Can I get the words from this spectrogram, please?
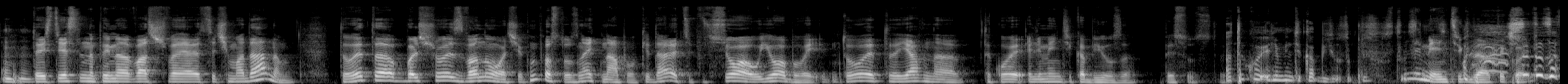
uh-huh. То есть, если, например, вас швыряются чемоданом, то это большой звоночек. Ну, просто, знаете, на пол кидают, типа, все, уебывай. То это явно такой элементик абьюза присутствует. А такой элементик абьюза присутствует. Элементик, да, такой. Что это за...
